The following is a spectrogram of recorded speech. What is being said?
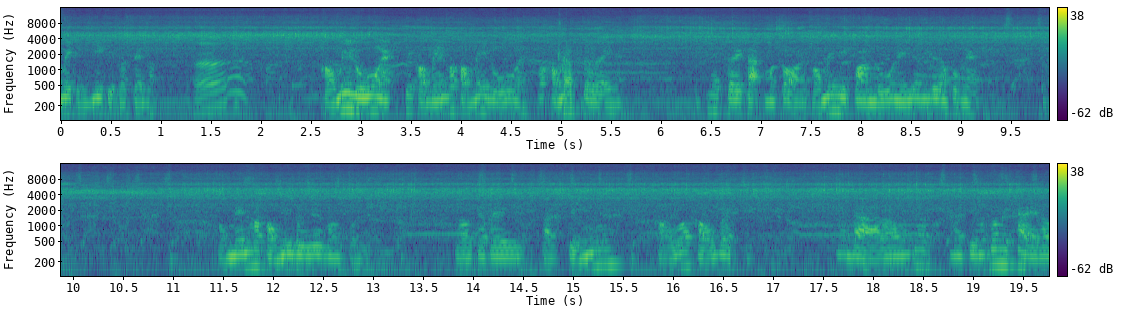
ไม่ถึงยี่สิบเปอร์เซ็นหรอกเขาไม่รู้ไงที่เขาเม้นเพราะเขาไม่รู้ไงเพราะเขาคไม่รับเคยไง ไม่เคยสักมาก่อนเขาไม่มีความรู้ในเรื่องเรื่องพวกนี้ยเขาเม้นเพราะเขาไม่รู้บางคน เราจะไปตัดสินเขาว่าเขาแบบมาด่าเรามันก็บางทีมันก็ไม่ใช่เรา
